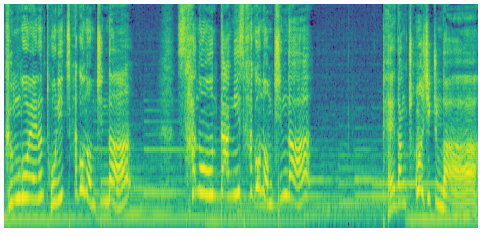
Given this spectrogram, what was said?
금고에는 돈이 차고 넘친다. 사놓은 땅이 사고 넘친다. 배당 천 원씩 준다.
